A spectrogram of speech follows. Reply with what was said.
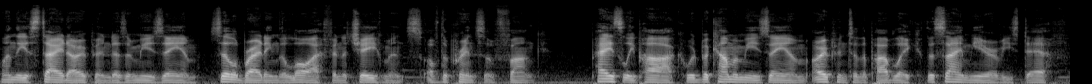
when the estate opened as a museum celebrating the life and achievements of the Prince of Funk. Paisley Park would become a museum open to the public the same year of his death.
